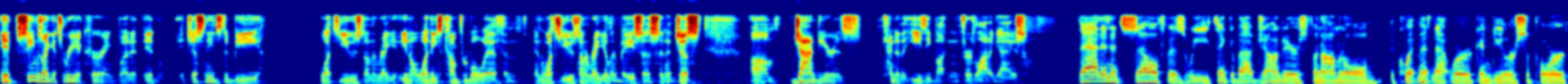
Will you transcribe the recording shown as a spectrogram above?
it seems like it's reoccurring, but it it it just needs to be what's used on a regular, you know, what he's comfortable with and and what's used on a regular basis. And it just um, John Deere is kind of the easy button for a lot of guys. That in itself, as we think about John Deere's phenomenal equipment network and dealer support,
